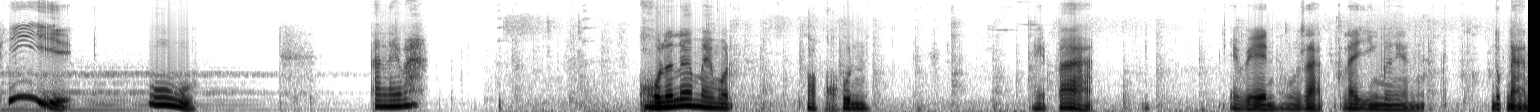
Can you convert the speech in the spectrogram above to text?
พี่ อู้ อะไรวะโหแล้วเริ่มใหม่หมด ขอบคุณ เฮป้าไอเวนอุส่าห์ไล่ยิงเมืองอย่างหนุกหนาน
